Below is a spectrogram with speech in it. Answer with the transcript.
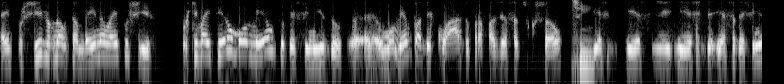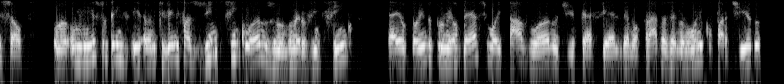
É impossível? Não, também não é impossível. Porque vai ter um momento definido, uh, um momento adequado para fazer essa discussão e, esse, e, esse, e, esse, e, essa definição. O, o, ministro tem, ano que vem ele faz 25 anos, no número 25, né, eu estou indo para o meu 18º ano de PFL Democratas, é meu único partido.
